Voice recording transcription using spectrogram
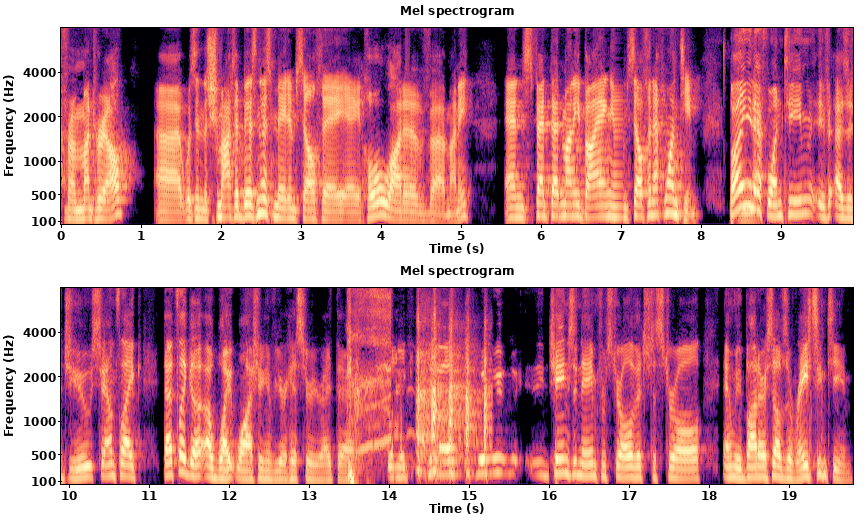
from Montreal uh, was in the schmata business, made himself a, a whole lot of uh, money, and spent that money buying himself an F1 team. Buying yeah. an F1 team, if as a Jew, sounds like that's like a, a whitewashing of your history right there. like, you know, we, we, we, changed the name from Strolovich to Stroll, and we bought ourselves a racing team.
